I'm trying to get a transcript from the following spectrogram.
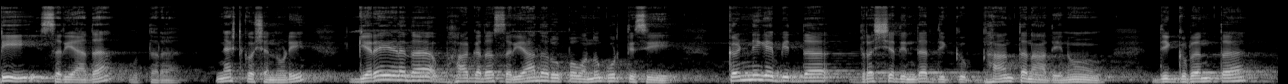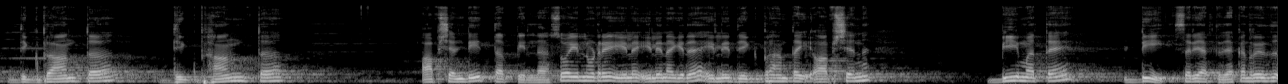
ಡಿ, ಸರಿಯಾದ ಉತ್ತರ. ನೆಕ್ಸ್ಟ್ ಕ್ವಶನ್ ನೋಡಿ. ಗೆರೆ ಎಳೆದ ಭಾಗದ ಸರಿಯಾದ ರೂಪವನ್ನು ಗುರುತಿಸಿ. ಕಣ್ಣಿಗೆ ಬಿದ್ದ ದೃಶ್ಯದಿಂದ ದಿಗ್ಭ್ರಾಂತನಾದೇನು. ದಿಗ್ಭ್ರಂತ, ದಿಗ್ಭ್ರಾಂತ ದಿಗ್ಭ್ರಾಂತ. ಆಪ್ಷನ್ ಡಿ, ತಪ್ಪಿಲ್ಲ. ಸೊ ಇಲ್ಲಿ ನೋಡ್ರಿ, ಇಲ್ಲಿ, ಇಲ್ಲೇನಾಗಿದೆ. ಇಲ್ಲಿ ದಿಗ್ಭ್ರಾಂತ ಆಪ್ಷನ್ ಬಿ ಮತ್ತು ಡಿ ಸರಿ ಆಗ್ತದೆ ಯಾಕಂದರೆ ಇದು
